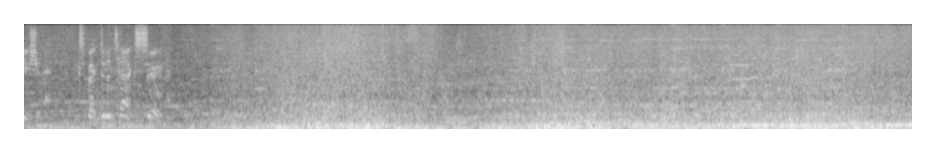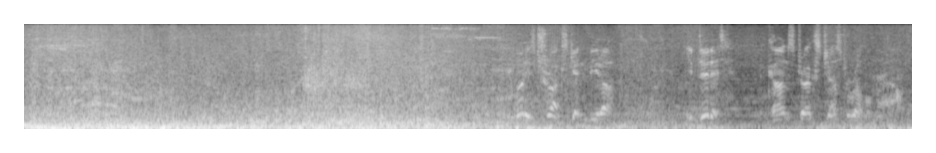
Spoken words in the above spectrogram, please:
Location. Expect an attack soon. Truck's getting beat up. You did it. The construct's just rubble now.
